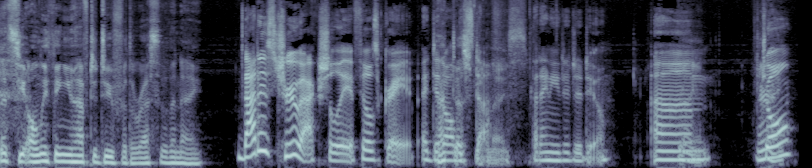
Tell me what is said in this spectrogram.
That's the only thing you have to do for the rest of the night. That is true, actually. It feels great. I did That all the does feel stuff nice. that I needed to do. Um All Joel,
